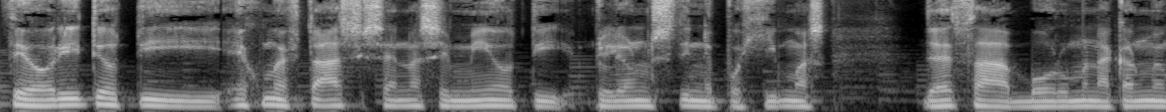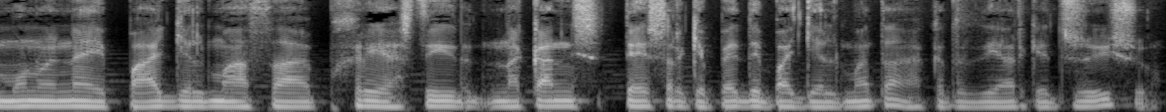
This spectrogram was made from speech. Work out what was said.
Θεωρείτε ότι έχουμε φτάσει σε ένα σημείο ότι πλέον στην εποχή μας δεν θα μπορούμε να κάνουμε μόνο ένα επάγγελμα, θα χρειαστεί να κάνεις τέσσερα και πέντε επαγγέλματα κατά τη διάρκεια της ζωής σου;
